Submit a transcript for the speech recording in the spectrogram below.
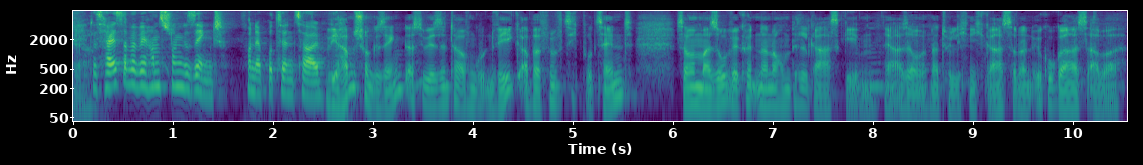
ja. das heißt aber, wir haben es schon gesenkt von der Prozentzahl. Wir haben es schon gesenkt, also wir sind da auf einem guten Weg, aber 50 Prozent, sagen wir mal so, wir könnten da noch ein bisschen Gas geben. Ja, also natürlich nicht Gas, sondern Ökogas, aber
